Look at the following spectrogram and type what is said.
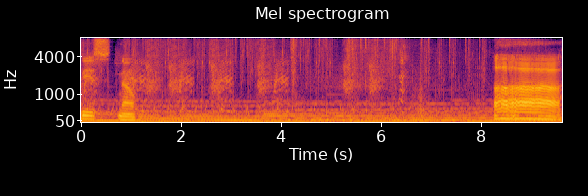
Please, no. Ah.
